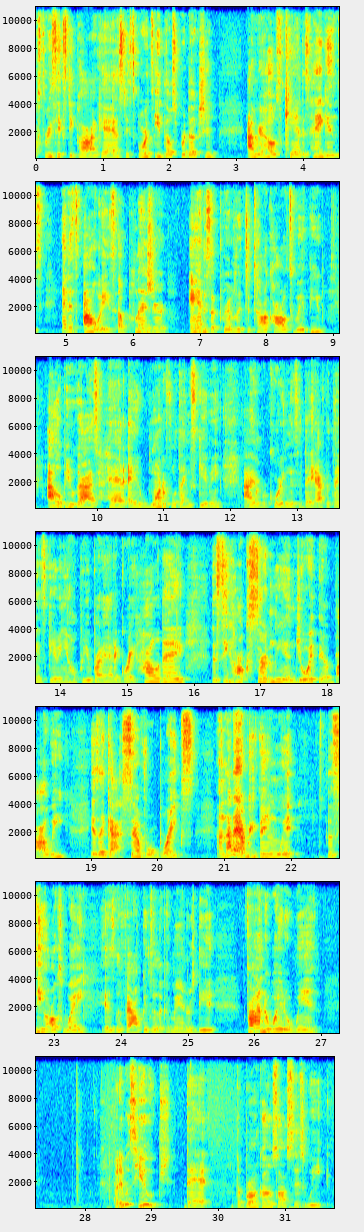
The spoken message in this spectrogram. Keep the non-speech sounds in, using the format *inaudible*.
Seahawks 360 podcast, a SportsEthos production. I'm your host, Candace Hagans, and it's always a pleasure and it's a privilege to talk Hawks with you. I hope you guys had a wonderful Thanksgiving. I am recording this a day after Thanksgiving and hope everybody had a great holiday. The Seahawks certainly enjoyed their bye week as they got several breaks. Uh, not everything went the Seahawks' way as the Falcons and the Commanders did find a way to win. But it was huge that the Broncos lost this week,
